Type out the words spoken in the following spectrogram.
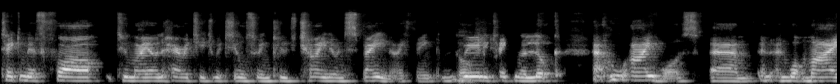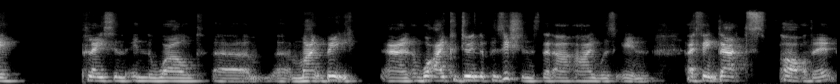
taking me as far to my own heritage, which also includes China and Spain. I think Gosh. really taking a look at who I was um, and, and what my place in, in the world um, uh, might be and what I could do in the positions that I, I was in. I think that's part of it.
